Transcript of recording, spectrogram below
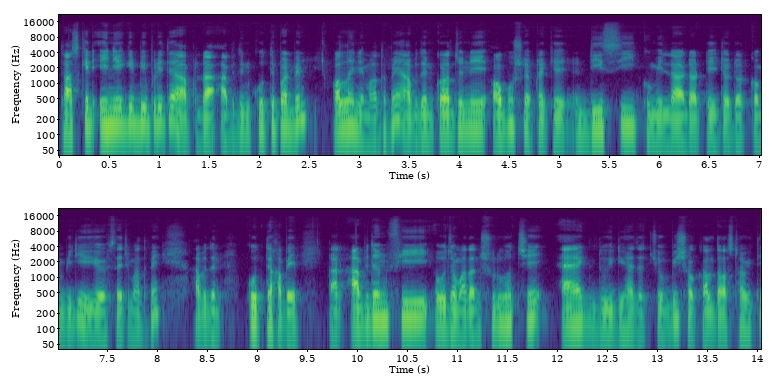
তো আজকের এই নিয়োগের বিপরীতে আপনারা আবেদন করতে পারবেন অনলাইনের মাধ্যমে। আবেদন করার জন্য অবশ্যই আপনাকে ডিসি কুমিল্লা ডট টেইটো ডট কম বিডি এই ওয়েবসাইটের মাধ্যমে আবেদন করতে হবে। আর আবেদন ফি ও জমাদান শুরু হচ্ছে এক দুই দুই হাজার চব্বিশ সকাল দশটা হইতে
